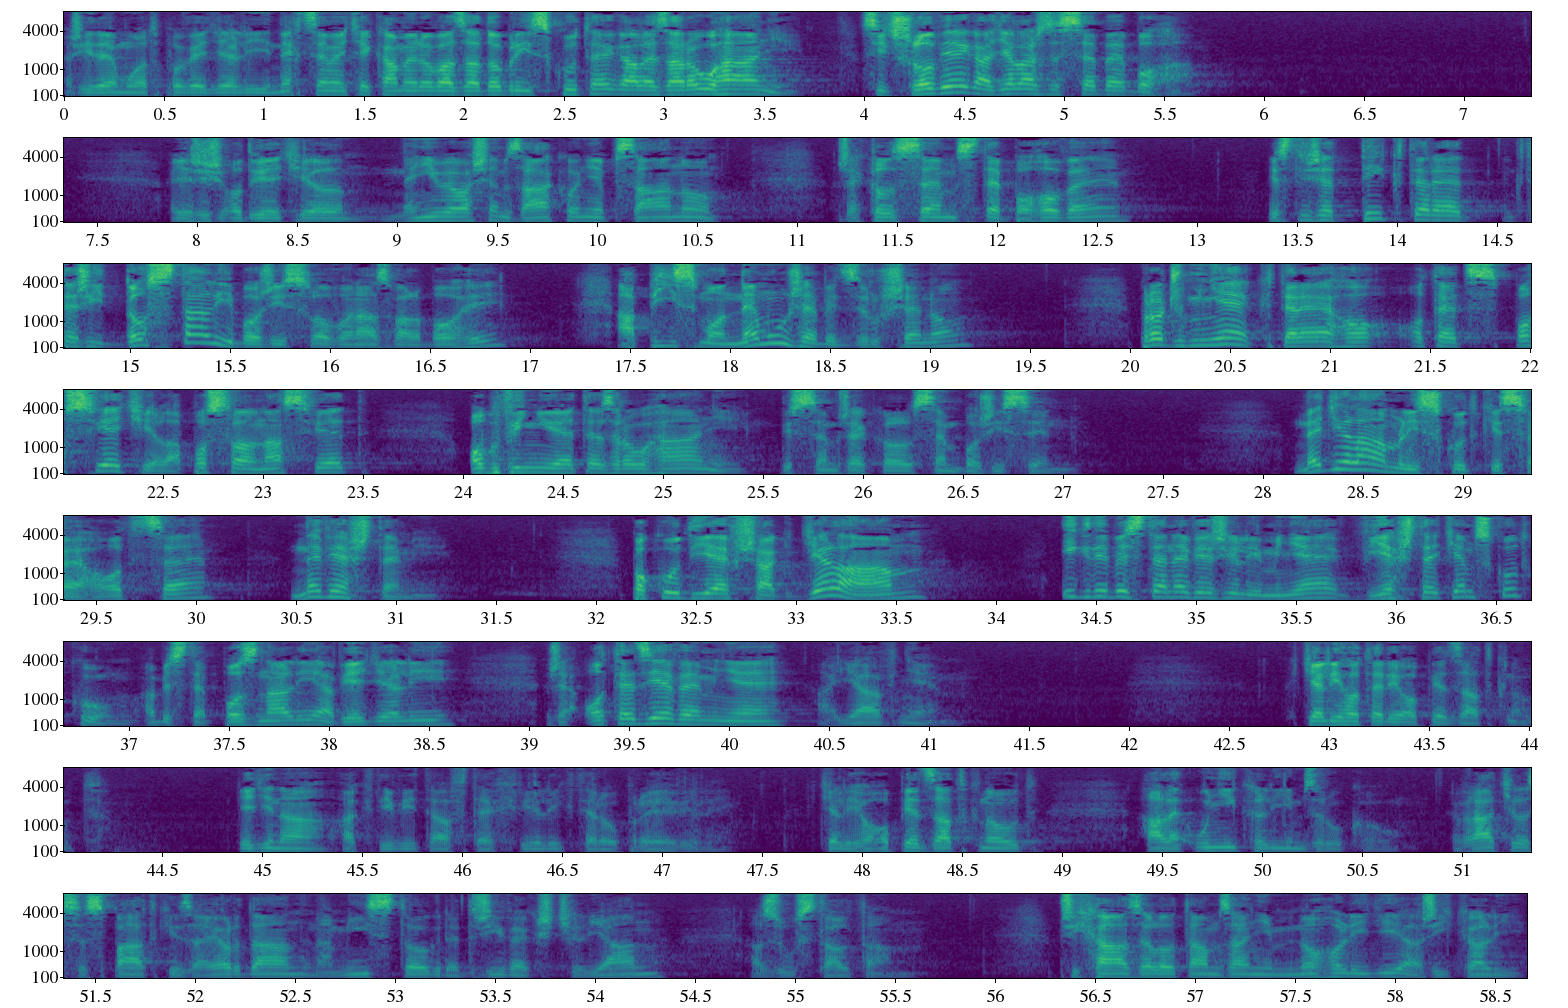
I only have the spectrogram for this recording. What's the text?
A Židé mu odpověděli, nechceme tě kamenovat za dobrý skutek, ale za rouhání. Jsi člověk a děláš ze sebe Boha. A Ježíš odvětil, není ve vašem zákoně psáno, Řekl jsem, jste bohové. Jestliže ty, které, kteří dostali Boží slovo, nazval bohy a písmo nemůže být zrušeno, proč mě, kterého otec posvětil a poslal na svět, obvinujete z rouhání, když jsem řekl, jsem Boží syn? Nedělám-li skutky svého otce, nevěřte mi. Pokud je však dělám, i kdybyste nevěřili mně, věřte těm skutkům, abyste poznali a věděli, že otec je ve mně a já v něm. Chtěli ho tedy opět zatknout. Jediná aktivita v té chvíli, kterou projevili. Chtěli ho opět zatknout, ale unikl jim z rukou. Vrátil se zpátky za Jordán na místo, kde dříve kštil Jan a zůstal tam. Přicházelo tam za ním mnoho lidí a říkali,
